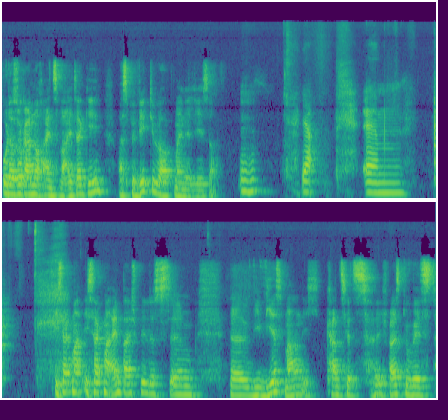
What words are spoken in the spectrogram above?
oder sogar noch eins weitergehen, was bewegt überhaupt meine Leser? Mhm. Ja. Ähm. Ich sag mal, ich sag mal ein Beispiel, das, ähm, äh, wie wir es machen. Ich kann es jetzt, ich weiß, du willst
